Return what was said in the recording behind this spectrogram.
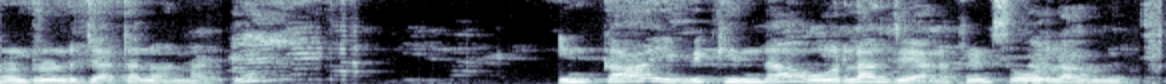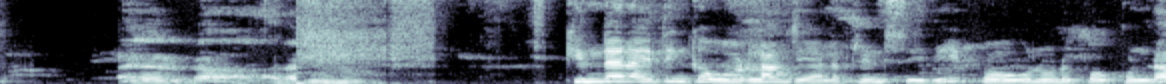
రెండు రెండు జతలు అన్నట్టు. ఇంకా ఇవి కింద ఓవర్లాక్ చేయాలి ఫ్రెండ్స్ ఓవర్లాక్. కిందనైతే ఇంకా ఓవర్లాక్ చేయాలి ఫ్రెండ్స్ ఇది. పోగులు ఊడిపోకుండా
